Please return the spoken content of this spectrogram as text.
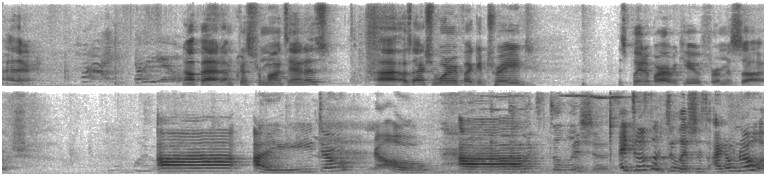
Hi there. Hi, how are you? Not bad. I'm Chris from Montana's. Uh, I was actually wondering if I could trade this plate of barbecue for a massage. Uh, I don't know. Uh, That looks delicious. it does look delicious. I don't know.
